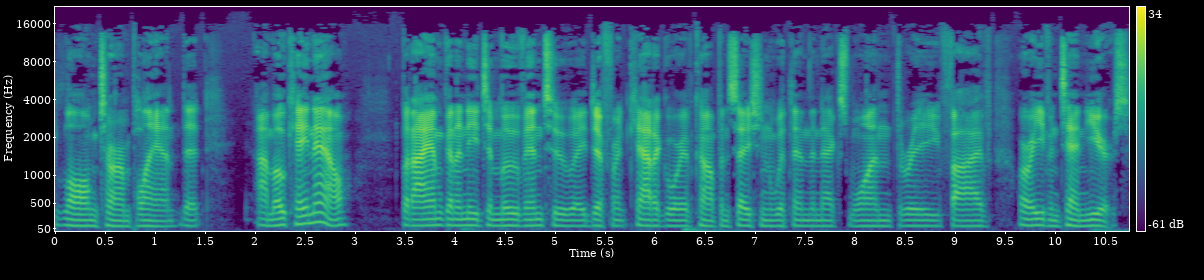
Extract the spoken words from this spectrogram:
long term plan that I'm okay now, but I am going to need to move into a different category of compensation within the next one, three, five, or even 10 years.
